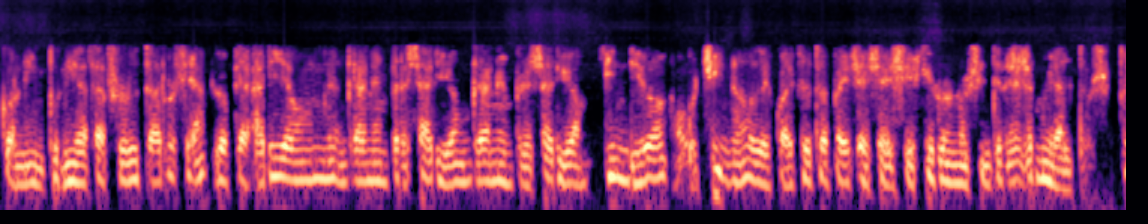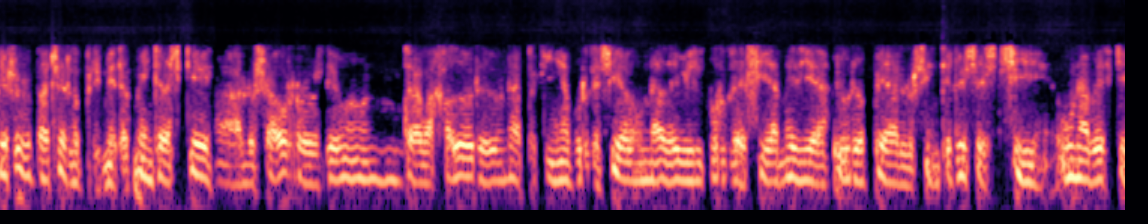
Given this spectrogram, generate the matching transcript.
con impunidad absoluta a Rusia, lo que haría un gran empresario, un gran empresario indio o chino o de cualquier otro país es exigir unos intereses muy altos. Eso va a ser lo primero. Mientras que a los ahorros de un trabajador de una pequeña burguesía o una débil burguesía media europea, los intereses, sí, una vez que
